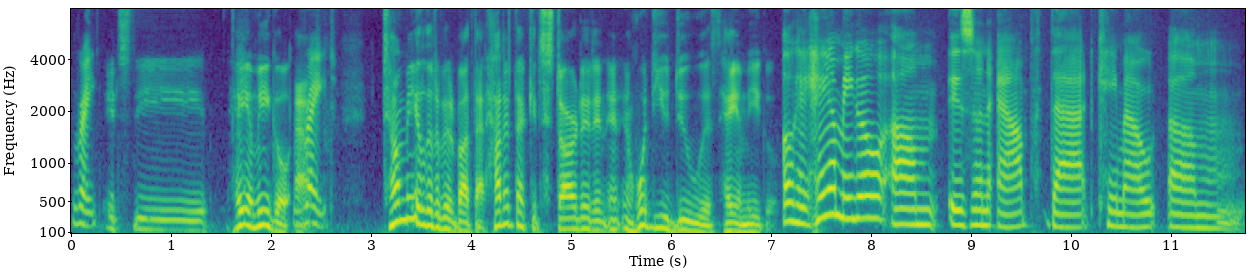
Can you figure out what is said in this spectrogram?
Right. It's the Hey Amigo app. Right. Tell me a little bit about that. How did that get started, and, and, and what do you do with Hey Amigo? Okay, Hey Amigo um, is an app that came out. Um,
